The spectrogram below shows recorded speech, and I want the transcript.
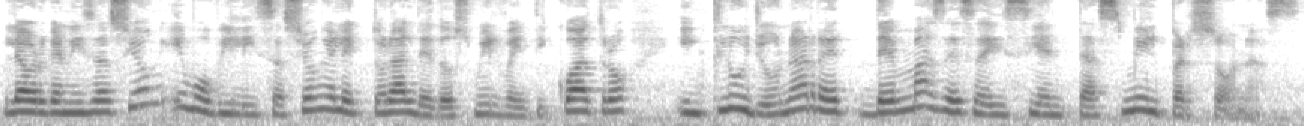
la organización y movilización electoral de 2024 incluye una red de más de 600.000 personas.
